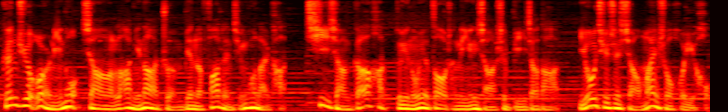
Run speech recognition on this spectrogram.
根据厄尔尼诺向拉尼娜转变的发展情况来看，气象干旱对农业造成的影响是比较大的，尤其是小麦收获以后，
